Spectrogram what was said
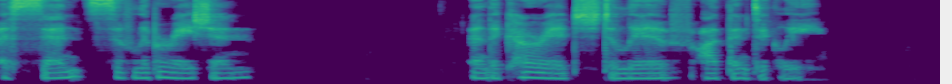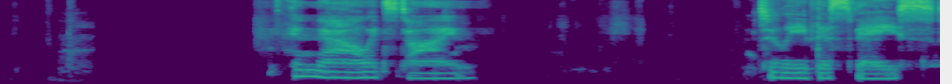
a sense of liberation, and the courage to live authentically. And now it's time to leave this space.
